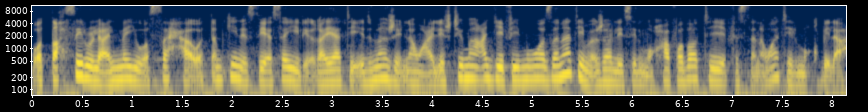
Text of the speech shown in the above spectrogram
والتحصيل العلمي والصحة والتمكين السياسي لغايات إدماج النوع الاجتماعي في موازنات مجالس المحافظات في السنوات المقبلة.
